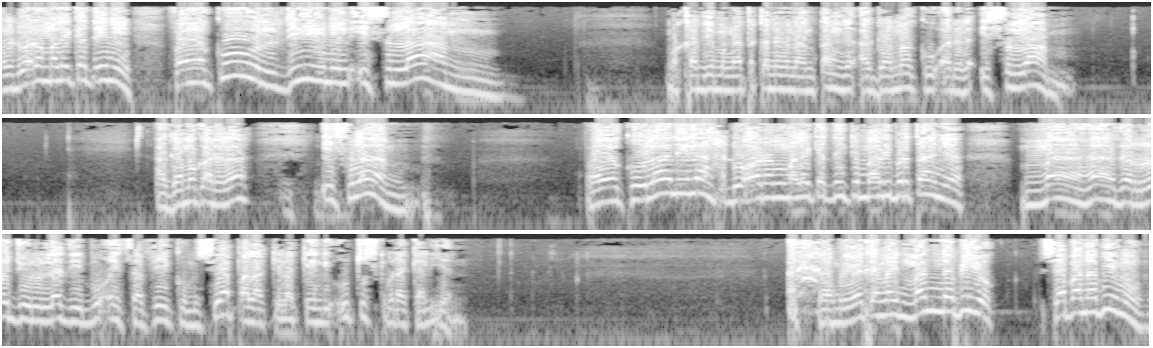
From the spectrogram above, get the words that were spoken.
Oleh dua orang malaikat ini, fayaqul dinil Islam. Maka dia mengatakan dengan lantangnya agamaku adalah Islam. Agamaku adalah Islam. Fayaqulanilah dua orang malaikat ini kembali bertanya, "Ma hadzal rajul alladhi bu'itsa fikum?" Siapa laki-laki yang diutus kepada kalian? Dalam riwayat yang lain, "Man nabiyuk?" Siapa nabimu?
